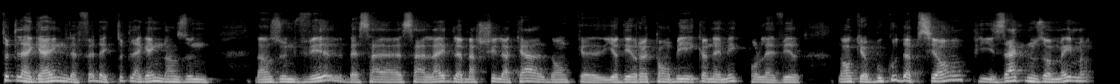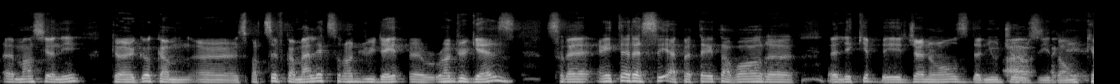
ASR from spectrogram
toute la gang, le fait d'être toute la gang dans une dans une ville, ben, ça, ça l'aide le marché local. Donc, euh, il y a des retombées économiques pour la ville. Donc, il y a beaucoup d'options. Puis, Zach nous a même euh, mentionné qu'un gars comme un sportif comme Alex Rodriguez, euh, serait intéressé à peut-être avoir l'équipe des Generals de New ah, Jersey. Donc,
